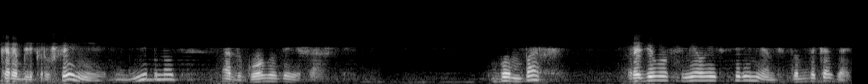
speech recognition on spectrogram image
кораблекрушение, гибнут от голода и жажды. Бомбар провел смелый эксперимент, чтобы доказать,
